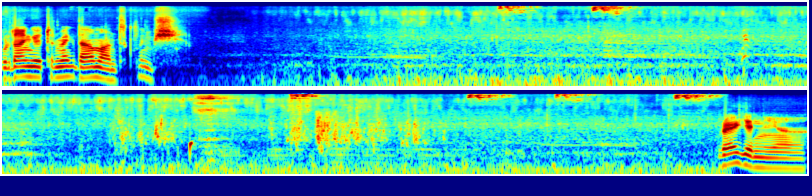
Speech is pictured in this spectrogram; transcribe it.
Buradan götürmek daha mantıklıymış. Buraya gelin ya.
